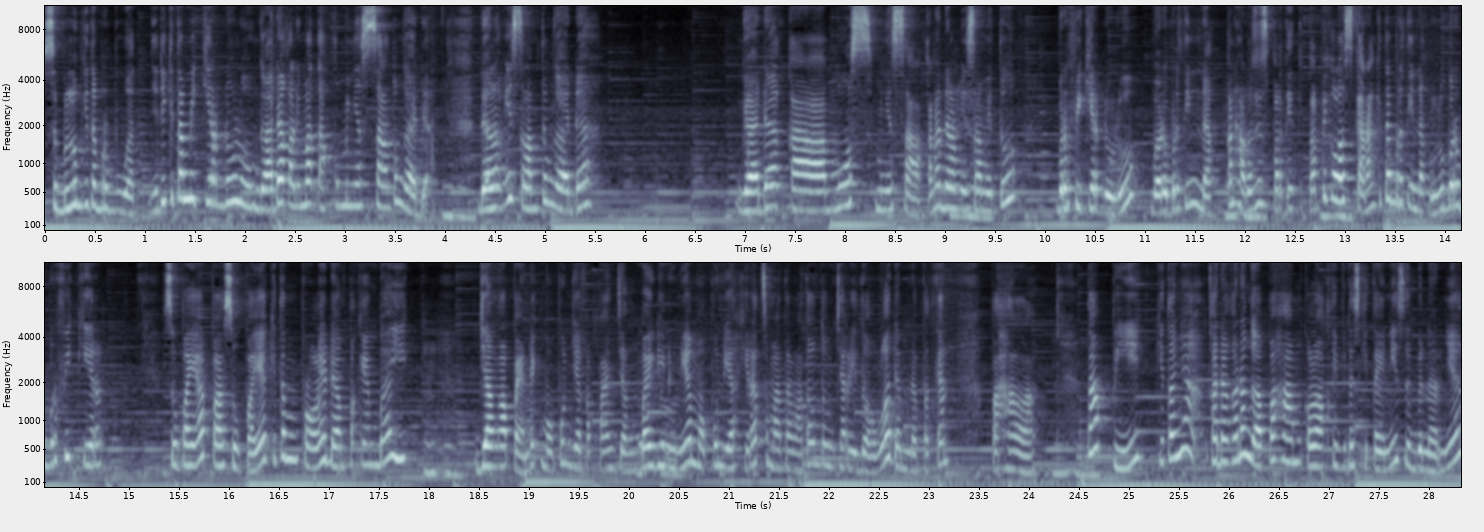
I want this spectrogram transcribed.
sebelum kita berbuat. Jadi kita mikir dulu, nggak ada kalimat aku menyesal tuh nggak ada. Mm-mm. Dalam Islam tuh nggak ada nggak ada kamus menyesal karena dalam Islam itu berpikir dulu baru bertindak kan harusnya seperti itu. Tapi kalau sekarang kita bertindak dulu baru berpikir supaya apa? Supaya kita memperoleh dampak yang baik. Jangka pendek maupun jangka panjang baik di Betul. dunia maupun di akhirat semata-mata untuk mencari ridho Allah dan mendapatkan pahala. Mm-mm. Tapi kitanya kadang-kadang nggak paham kalau aktivitas kita ini sebenarnya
